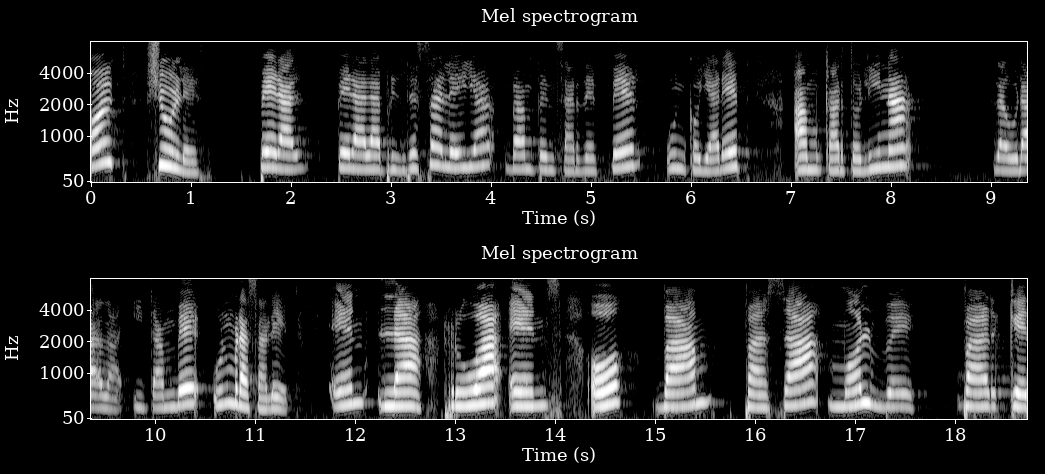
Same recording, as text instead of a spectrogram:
molt xules. Per a, per a la princesa Leia van pensar de fer un collaret amb cartolina daurada i també un braçalet. En la rua ens ho vam passar molt bé perquè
